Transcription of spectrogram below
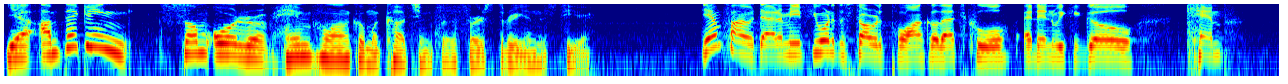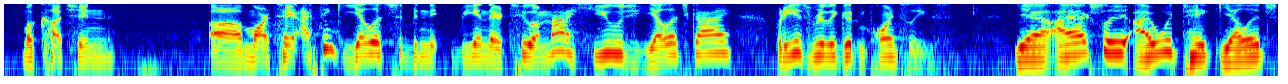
Yeah, I'm thinking some order of him, Polanco, McCutchen for the first three in this tier. Yeah, I'm fine with that. I mean, if you wanted to start with Polanco, that's cool, and then we could go Kemp, McCutchen, uh, Marte. I think Yelich should be, be in there too. I'm not a huge Yelich guy, but he is really good in points leagues. Yeah, I actually I would take Yelich.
